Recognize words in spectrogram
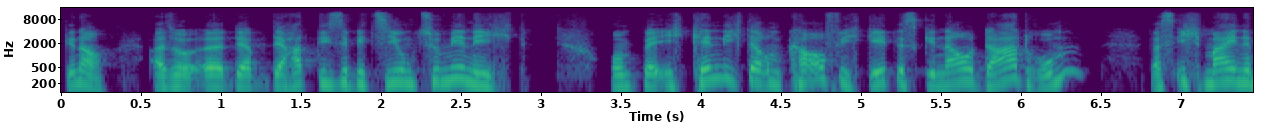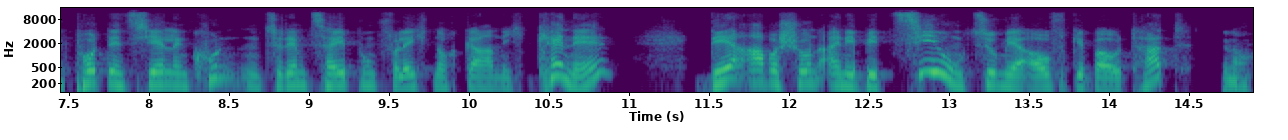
genau. Also äh, der, der hat diese Beziehung zu mir nicht. Und bei Ich kenne dich, darum kaufe ich, geht es genau darum, dass ich meinen potenziellen Kunden zu dem Zeitpunkt vielleicht noch gar nicht kenne, der aber schon eine Beziehung zu mir aufgebaut hat, genau.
